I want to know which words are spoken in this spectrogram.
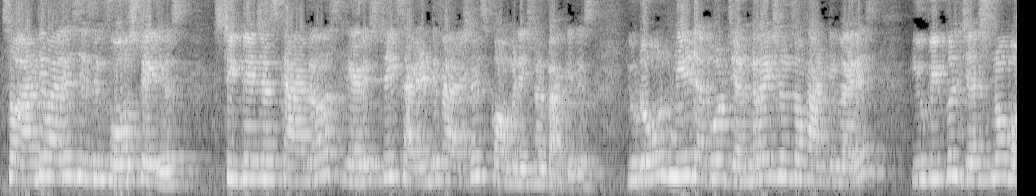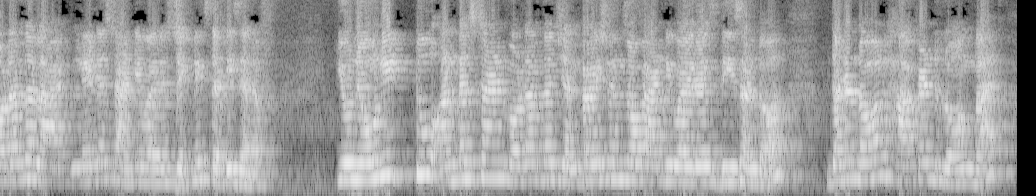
So antivirus is in four stages. Signature scanners, heuristics, identify actions, combinational packages. You don't need about generations of antivirus. You people just know what are the latest antivirus techniques that is enough. You no need to understand what are the generations of antivirus, these and all. That and all happened long back.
